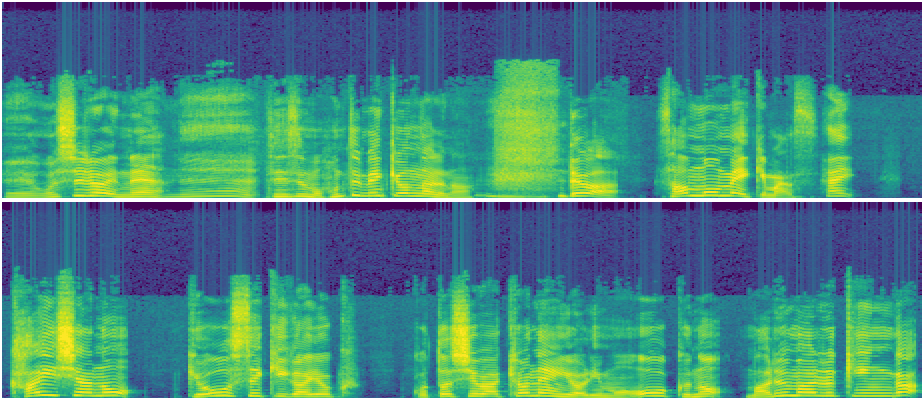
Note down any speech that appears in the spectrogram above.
えー面白いね。ね。え先生も本当に勉強になるな。では3問目いきます。はい。会社の業績が良く今年は去年よりも多くの〇〇金が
